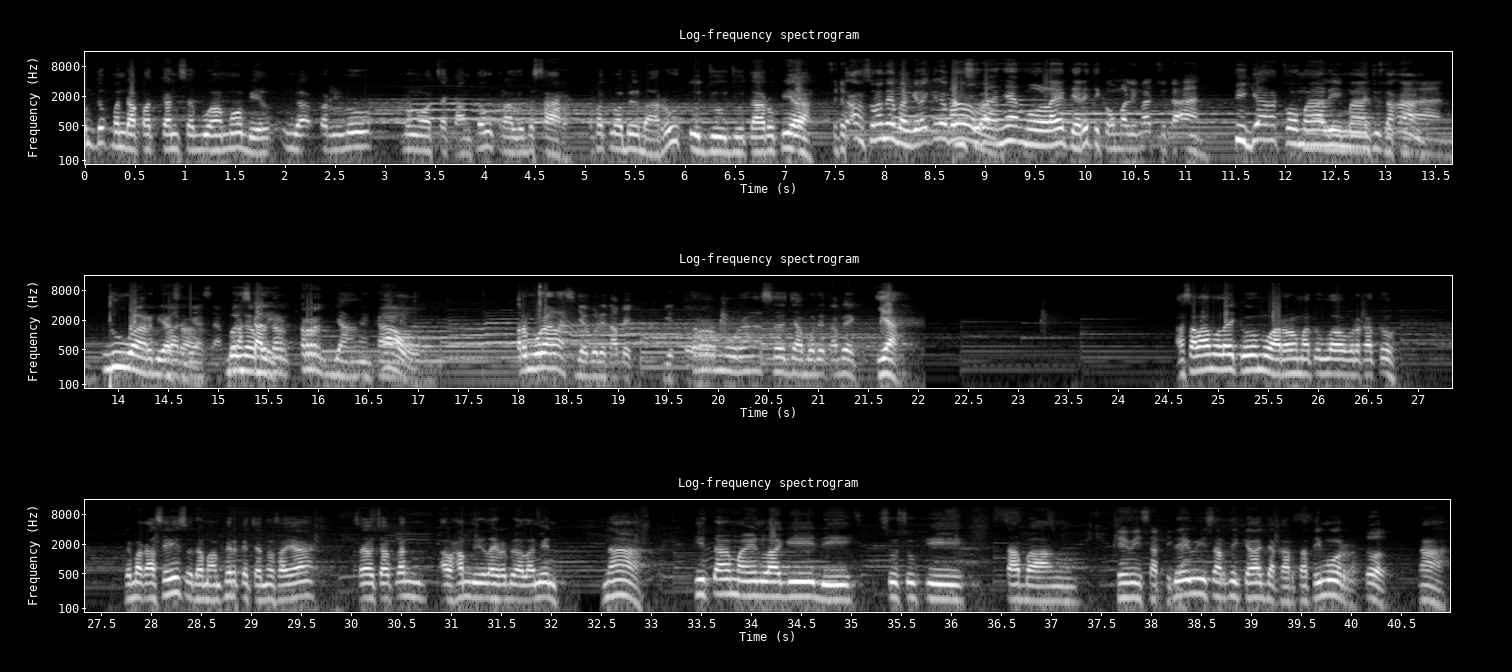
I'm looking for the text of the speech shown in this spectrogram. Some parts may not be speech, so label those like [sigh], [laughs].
untuk mendapatkan sebuah mobil nggak perlu mengocek kantong terlalu besar. Dapat mobil baru 7 juta rupiah. Sudah Angsurannya bang kira-kira berapa bang? angsurannya mulai dari 3,5 jutaan. 3,5 jutaan. Luar biasa. Luar biasa. Benar-benar terjangkau. Termurah lah sejabodetabek gitu. Termurah sejabodetabek. Iya. Assalamualaikum warahmatullahi wabarakatuh. Terima kasih sudah mampir ke channel saya. Saya ucapkan alhamdulillahirobbilalamin. Nah, kita main lagi di Suzuki cabang Dewi Sartika. Dewi Sartika Jakarta Timur. Betul. Nah,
